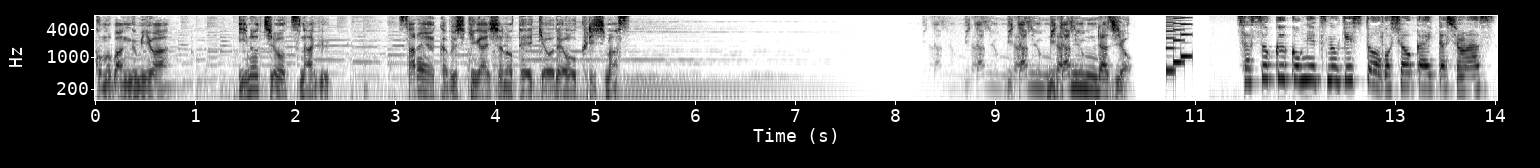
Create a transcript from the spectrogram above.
この番組は命をつなぐサラヤ株式会社の提供でお送りします。ビタミンラジオ。早速今月のゲストをご紹介いたします。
